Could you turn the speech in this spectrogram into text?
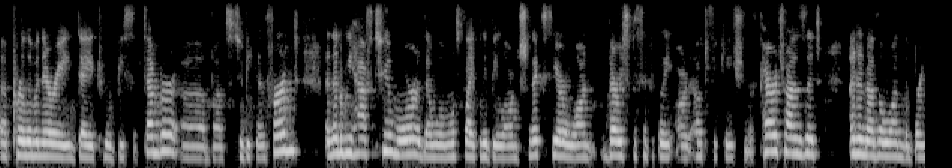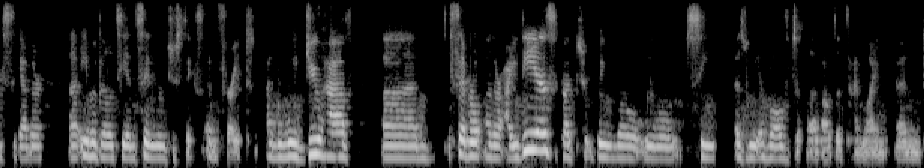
A preliminary date would be September, uh, but to be confirmed. And then we have two more that will most likely be launched next year. One very specifically on electrification of paratransit, and another one that brings together uh, e-mobility and city logistics and freight. And we do have several other ideas, but we will we will see as we evolved about the timeline and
